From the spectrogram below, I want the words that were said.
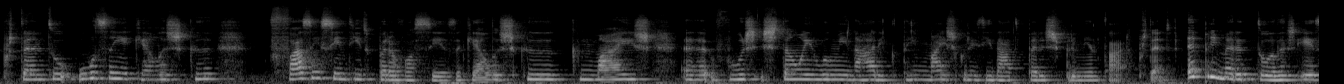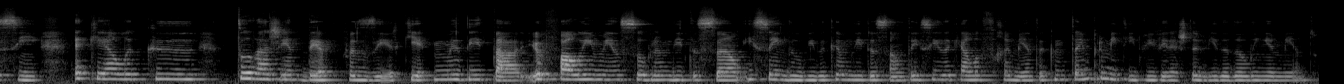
Portanto, usem aquelas que fazem sentido para vocês, aquelas que, que mais uh, vos estão a iluminar e que têm mais curiosidade para experimentar. Portanto, a primeira de todas é sim aquela que toda a gente deve fazer, que é meditar. Eu falo imenso sobre a meditação e sem dúvida que a meditação tem sido aquela ferramenta que me tem permitido viver esta vida de alinhamento.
